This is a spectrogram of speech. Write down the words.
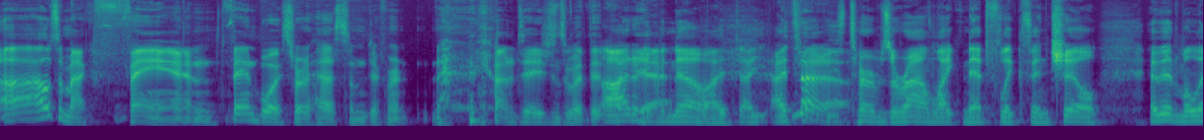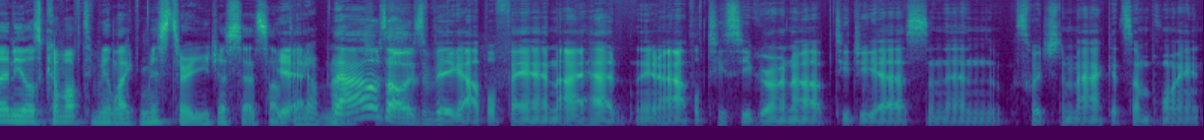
Uh, I was a Mac fan. Fanboy sort of has some different connotations with it. I don't yeah. even know. I, I, I throw No, no. these terms around like Netflix and chill, and then millennials come up to me like, Mister, you just said something Yeah, obnoxious. I was always a big Apple fan. I had you know Apple IIc growing up, 2GS, and then switched to Mac at some point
